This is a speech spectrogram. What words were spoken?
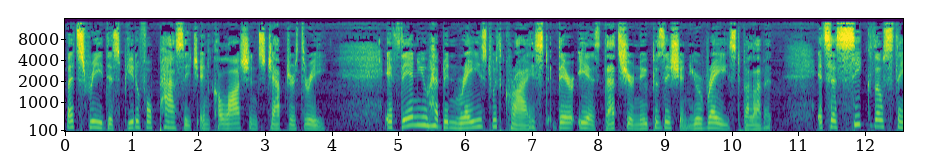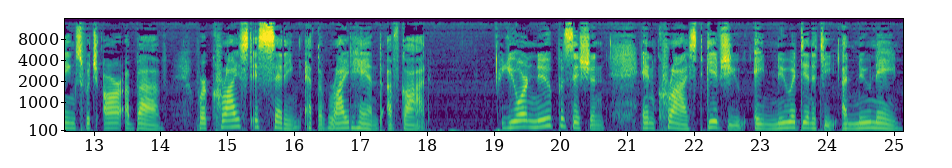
Let's read this beautiful passage in Colossians chapter 3. If then you have been raised with Christ, there is, that's your new position. You're raised, beloved. It says, Seek those things which are above, where Christ is sitting at the right hand of God. Your new position in Christ gives you a new identity, a new name.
